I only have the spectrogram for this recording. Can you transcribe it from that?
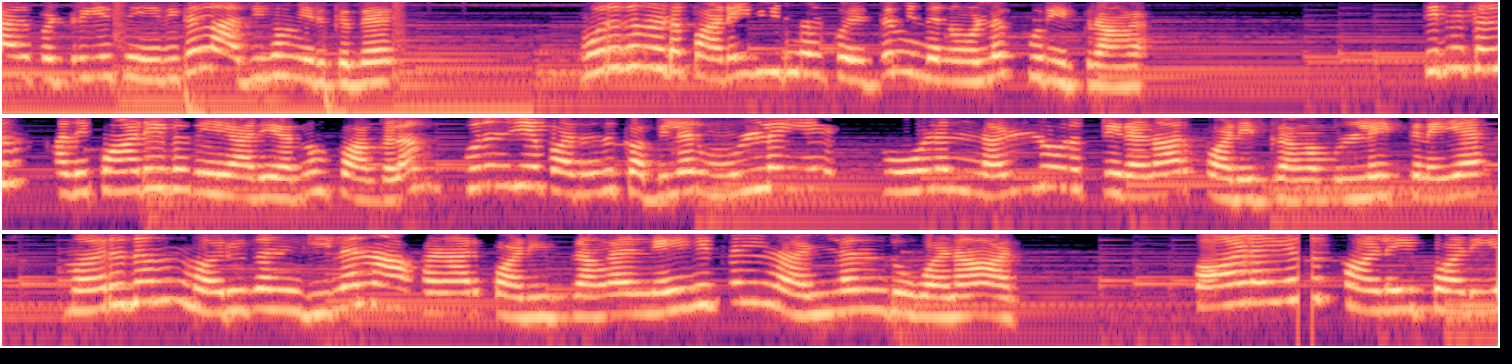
ஆறு பற்றிய செய்திகள் அதிகம் இருக்குது. முருகனோட படை வீடுகள் குறித்தும் இந்த நூல்ல கூறியிருக்கிறாங்க. திணைகளும் அதை பாடியவர்கள் யார் யாருன்னு பார்க்கலாம். குறிஞ்சிய பாடுறது கபிலர் முல்லையே சோழன் நல்லொரு திறனார் பாடியிருக்கிறாங்க முல்லை திணைய. மருதம் மருதன் இளநாகனார் பாடியிருக்காங்க நெய்தல் நல்லந்துவனார். பாளையர் காலை பாடிய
